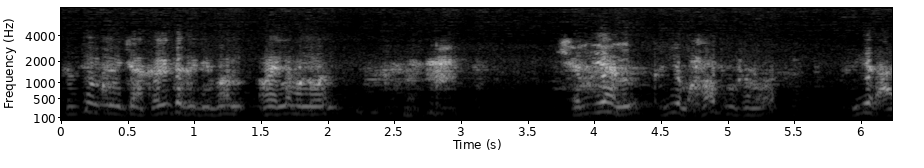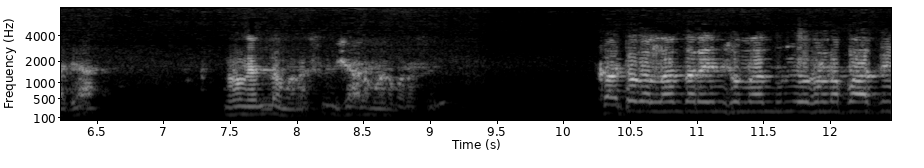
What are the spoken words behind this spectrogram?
திருத்தி வச்சா கழுத்தை கட்டிப்பான். அவன் என்ன பண்ணுவான்? செல்லியன் பெரிய மகாபுருஷன் பெரிய ராஜா. நான் நல்ல மனசு விசாலமான மனசு. கட்டதெல்லாம் தரேன்னு சொன்னான் துரியோதனனை பார்த்து.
